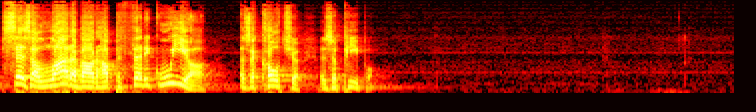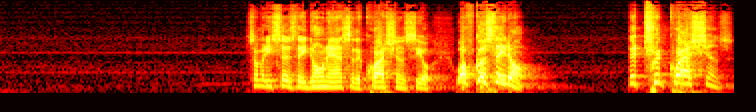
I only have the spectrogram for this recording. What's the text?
says a lot about how pathetic we are as a culture, as a people. Somebody says they don't answer the questions. Well, of course they don't. They're trick questions.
